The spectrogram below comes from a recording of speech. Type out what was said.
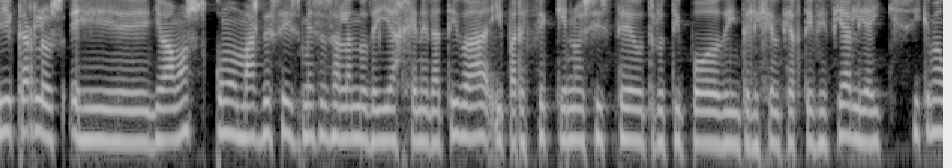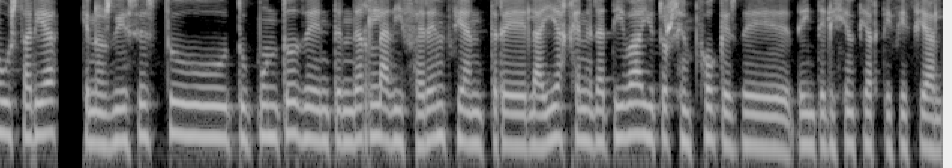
Oye, Carlos, eh, llevamos como más de seis meses hablando de IA generativa y parece que no existe otro tipo de inteligencia artificial y ahí sí que me gustaría que nos dieses tu, punto de entender la diferencia entre la IA generativa y otros enfoques de, inteligencia artificial.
